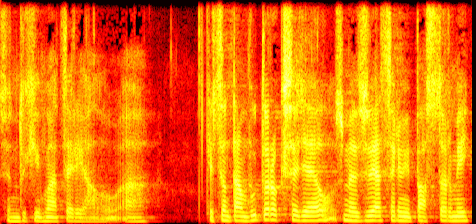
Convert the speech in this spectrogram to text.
Z jednoduchých materiálov. A keď som tam v útorok sedel, sme s viacerými pastormi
